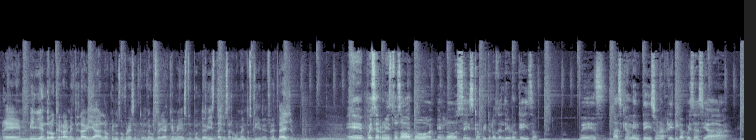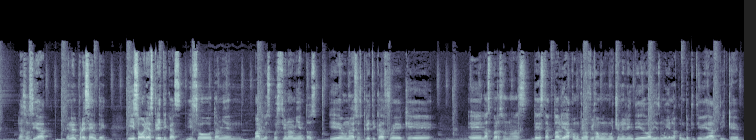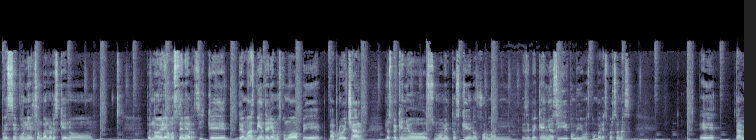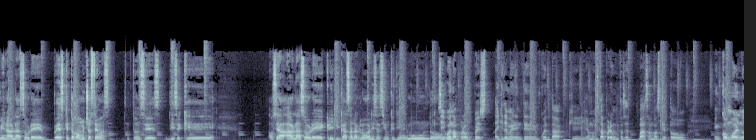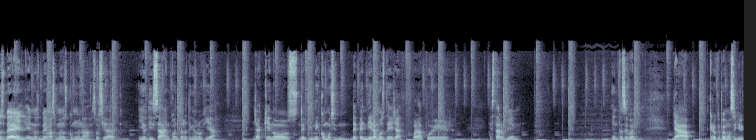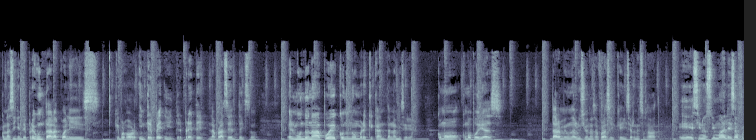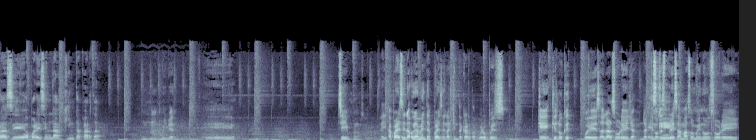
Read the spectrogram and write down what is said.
eh, viviendo lo que realmente es la vida, lo que nos ofrece. Entonces me gustaría que me des tu punto de vista y los argumentos que tienes frente a ello. Eh, pues Ernesto Sabato en los seis capítulos del libro que hizo, pues básicamente hizo una crítica pues hacia la sociedad en el presente. Hizo varias críticas, hizo también varios cuestionamientos y una de sus críticas fue que eh, las personas de esta actualidad como que nos fijamos mucho en el individualismo y en la competitividad y que pues según él son valores que no pues no deberíamos tener, sí que de más bien deberíamos como eh, aprovechar los pequeños momentos que nos forman desde pequeños y convivimos con varias personas. Eh, también habla sobre, pues que toca muchos temas, entonces dice que, o sea, habla sobre críticas a la globalización que tiene el mundo. Sí, bueno, pero pues hay que también tener en cuenta que, digamos, esta pregunta se basa más que todo en cómo él nos ve a él. Él nos ve más o menos como una sociedad idiotizada en cuanto a la tecnología, ya que nos define como si dependiéramos de ella para poder estar bien. Entonces, bueno, ya creo que podemos seguir con la siguiente pregunta, la cual es que por favor interprete la frase del texto. El mundo nada puede con un hombre que canta en la miseria. ¿Cómo, cómo podrías darme una alusión a esa frase que dice Ernesto Sabato? Eh, si no estoy mal, esa frase aparece en la quinta carta. muy bien. Eh... Sí, bueno, aparece, obviamente aparece en la quinta carta, pero pues, ¿qué, ¿qué, es lo que puedes hablar sobre ella? Ya que nos expresa más o menos sobre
